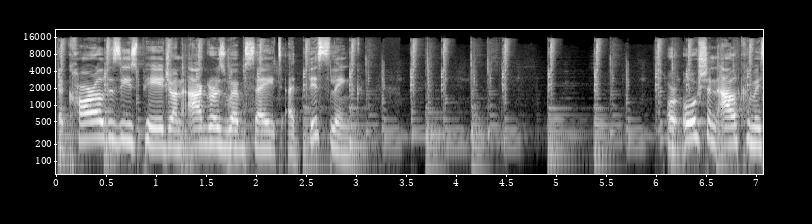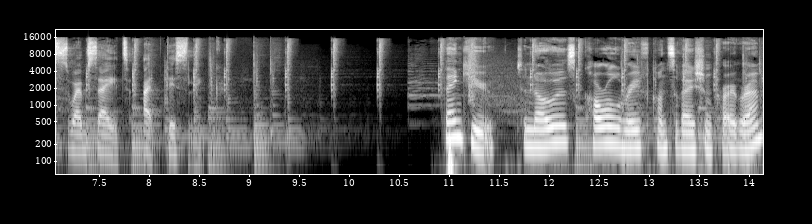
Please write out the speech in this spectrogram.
the coral disease page on AGRRA's website at this link, or Ocean Alchemist's website at this link. Thank you to NOAA's Coral Reef Conservation Program,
